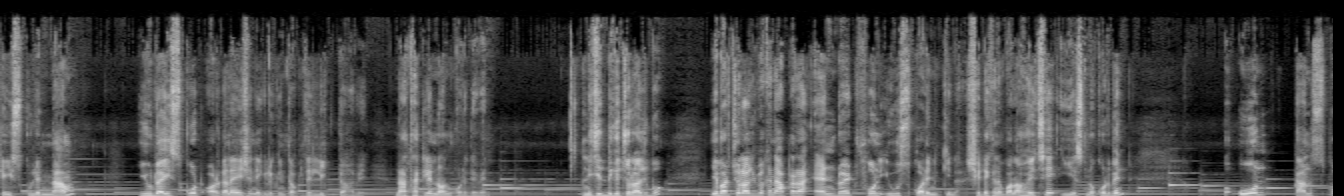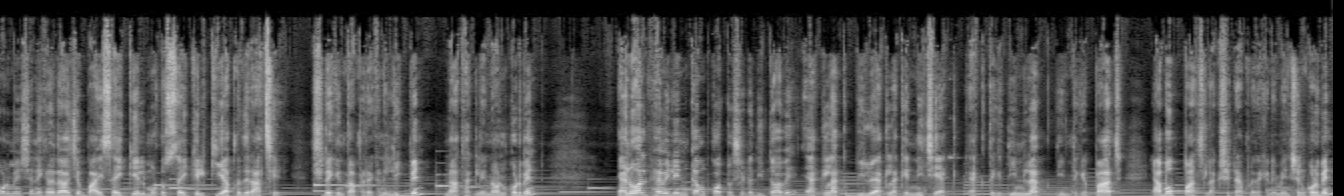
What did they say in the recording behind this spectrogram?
সেই স্কুলের নাম, ইউডাইস কোড, অর্গানাইজেশন, এগুলো কিন্তু আপনাদের লিখতে হবে। না থাকলে নন করে দেবেন। নিচের দিকে চলে আসব। এবার চলে আসব এখানে আপনারা অ্যান্ড্রয়েড ফোন ইউজ করেন কি না সেটা এখানে বলা হয়েছে ইয়েস নো করবেন। ওন ট্রান্সফরমেশন এখানে দেওয়া হয়েছে বাইসাইকেল মোটরসাইকেল কি আপনাদের আছে, সেটা কিন্তু আপনারা এখানে লিখবেন, না থাকলে নন করবেন। অ্যানুয়াল ফ্যামিলি ইনকাম কত, সেটা দিতে হবে, এক লাখ বিলো এক লাখের নিচে এক এক থেকে তিন লাখ, তিন থেকে পাঁচ অ্যাবভ পাঁচ লাখ, সেটা আপনারা এখানে মেনশন করবেন।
